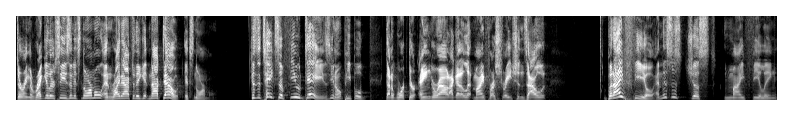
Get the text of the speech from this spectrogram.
During the regular season, it's normal. And right after they get knocked out, it's normal. Because it takes a few days. You know, people got to work their anger out. I got to let my frustrations out. But I feel, and this is just my feeling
